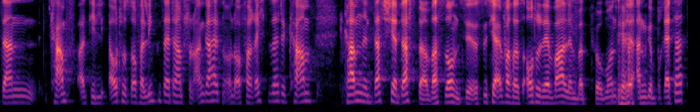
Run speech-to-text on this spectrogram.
dann kam, die Autos auf der linken Seite haben schon angehalten und auf der rechten Seite kam, kam ein Dacia Duster, was sonst? Es ist ja einfach das Auto der Wahl in Bad Pyrmont ja. äh, angebrettert.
